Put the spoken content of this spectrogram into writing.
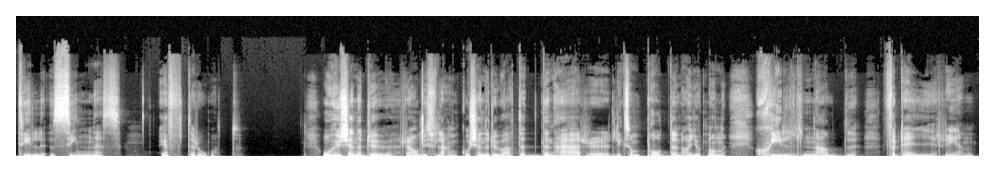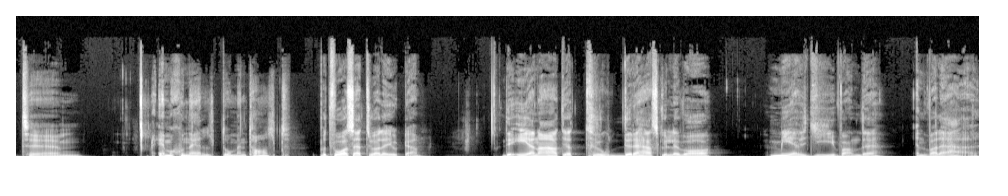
till sinnes efteråt. Och hur känner du, Rauli Solanko? Känner du att den här liksom, podden har gjort någon skillnad för dig rent eh, emotionellt och mentalt? På två sätt tror jag det har gjort det. Det ena är att jag trodde det här skulle vara mer givande än vad det är.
